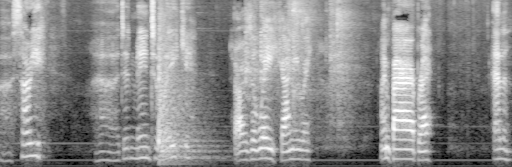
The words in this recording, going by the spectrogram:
Uh, sorry. Uh, I didn't mean to wake you. I was awake anyway. I'm Barbara. Ellen.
